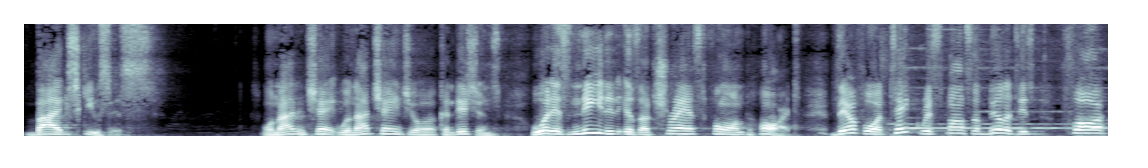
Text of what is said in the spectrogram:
by excuses. Will not change, will not change your conditions. What is needed is a transformed heart. Therefore, take responsibilities for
